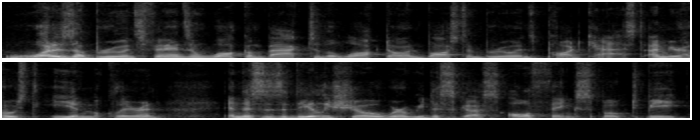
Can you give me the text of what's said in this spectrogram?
What is up, Bruins fans, and welcome back to the Locked On Boston Bruins podcast. I'm your host, Ian McLaren, and this is a daily show where we discuss all things Spoked B,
